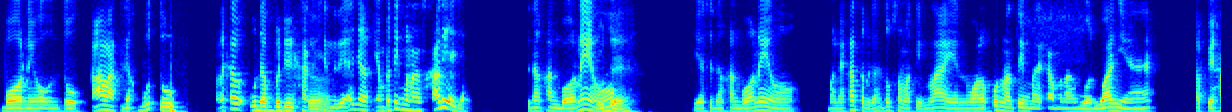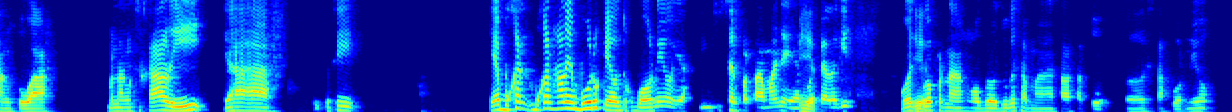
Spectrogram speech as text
Borneo untuk kalah, tidak butuh. Mereka udah berdiri kaki Tuh. sendiri aja. Yang penting menang sekali aja. Sedangkan Borneo, udah. ya sedangkan Borneo, mereka tergantung sama tim lain. Walaupun nanti mereka menang dua-duanya, tapi Hang Tua menang sekali, ya itu sih ya bukan bukan hal yang buruk ya untuk Borneo ya di season pertamanya ya. Yeah. Gue lagi, gue yeah. juga pernah ngobrol juga sama salah satu uh, staff Borneo.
